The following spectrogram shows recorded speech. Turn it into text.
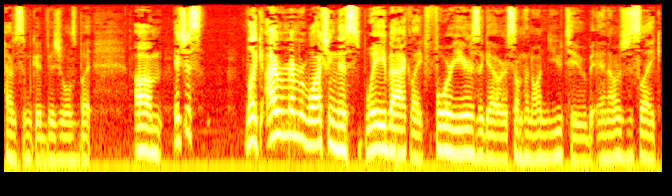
have some good visuals, but um, it's just like I remember watching this way back, like four years ago or something on YouTube, and I was just like,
